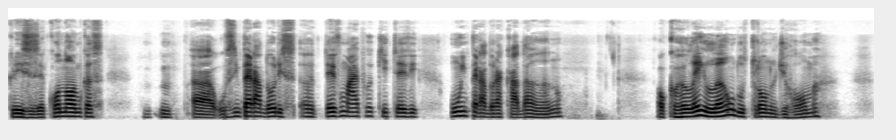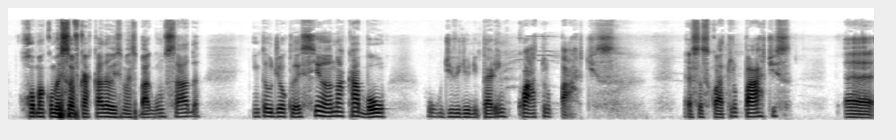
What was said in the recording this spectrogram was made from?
crises econômicas. Hum, a, os imperadores. Teve uma época que teve um imperador a cada ano. Ocorreu leilão do trono de Roma Roma começou a ficar cada vez mais bagunçada, então Diocleciano acabou dividindo o império em quatro partes. Essas quatro partes é,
